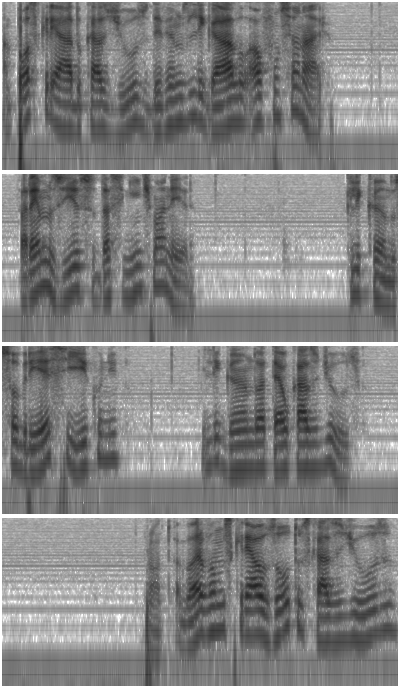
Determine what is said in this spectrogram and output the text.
Após criado o caso de uso, devemos ligá-lo ao funcionário. Faremos isso da seguinte maneira, clicando sobre esse ícone e ligando até o caso de uso. Pronto, agora vamos criar os outros casos de uso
